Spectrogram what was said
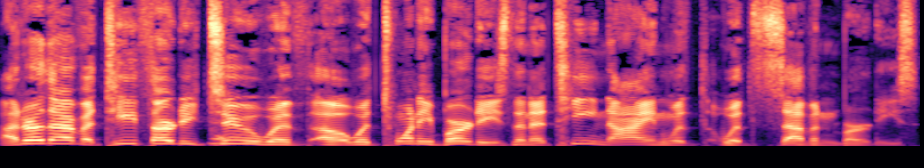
I'd rather have a T32 with uh, with 20 birdies than a T9 with with seven birdies.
